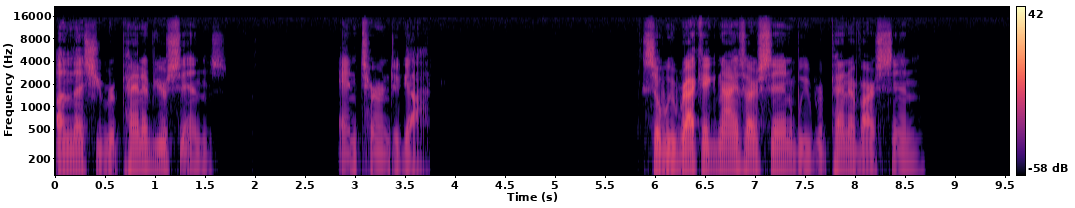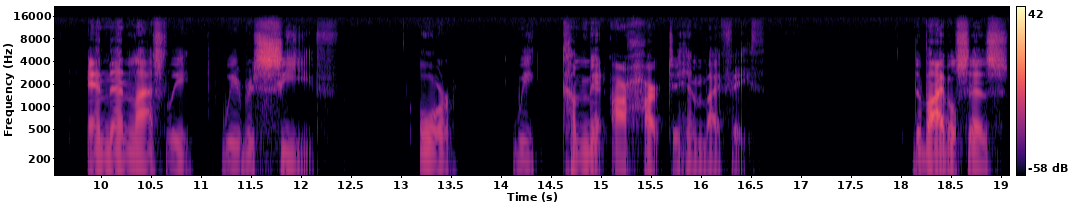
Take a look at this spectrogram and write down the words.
unless you repent of your sins and turn to God. So we recognize our sin, we repent of our sin, and then lastly, we receive or we commit our heart to Him by faith. The Bible says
